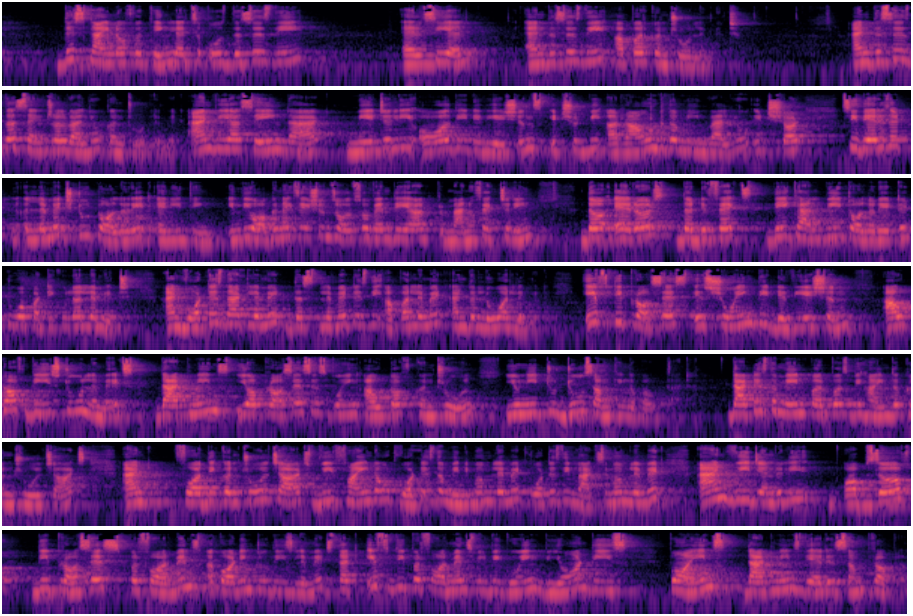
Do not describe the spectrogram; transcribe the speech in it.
this kind of a thing. Let's suppose this is the LCL and this is the upper control limit and this is the central value control limit. And we are saying that majorly all the deviations it should be around the mean value. It should see there is a limit to tolerate anything. In the organizations also when they are manufacturing the errors the defects they can be tolerated to a particular limit. And what is that limit? This limit is the upper limit and the lower limit. If the process is showing the deviation out of these two limits that means your process is going out of control you need to do something about that. That is the main purpose behind the control charts. And for the control charts we find out what is the minimum limit what is the maximum limit and we generally observe the process performance according to these limits that if the performance will be going beyond these points that means there is some problem.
